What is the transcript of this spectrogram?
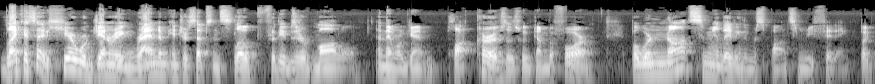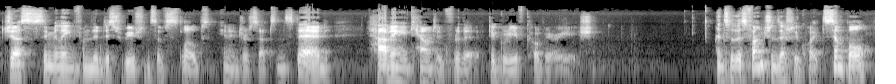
like I said, here we're generating random intercepts and slope for the observed model, and then we're going to plot curves as we've done before. But we're not simulating the response and refitting, but just simulating from the distributions of slopes and intercepts instead, having accounted for the degree of covariation. And so this function is actually quite simple.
